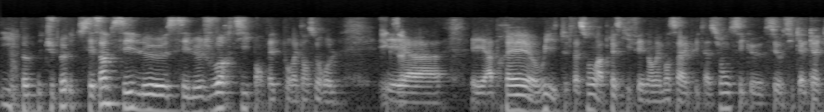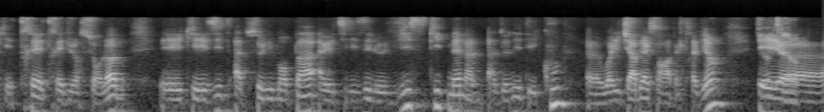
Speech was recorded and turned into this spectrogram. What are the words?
il peut- tu peux, c'est simple, c'est le c'est le joueur type en fait pour être dans ce rôle. Et, Exact. euh, et après, euh, oui, de toute façon, après, ce qui fait énormément sa réputation, c'est que c'est aussi quelqu'un qui est très, très dur sur l'homme et qui hésite absolument pas à utiliser le vice, quitte même à, à donner des coups. Euh, Wally Cherbiak s'en rappelle très bien. Et euh,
